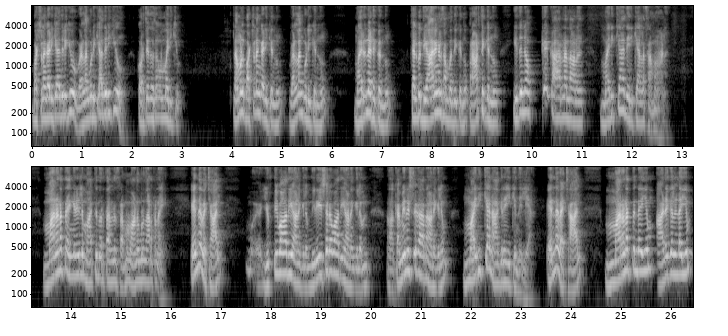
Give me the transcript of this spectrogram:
ഭക്ഷണം കഴിക്കാതിരിക്കൂ വെള്ളം കുടിക്കാതിരിക്കൂ കുറച്ച് ദിവസം മരിക്കും. നമ്മൾ ഭക്ഷണം കഴിക്കുന്നു വെള്ളം കുടിക്കുന്നു മരുന്നെടുക്കുന്നു ചിലപ്പോൾ ധ്യാനങ്ങൾ സംബന്ധിക്കുന്നു പ്രാർത്ഥിക്കുന്നു. ഇതിനൊക്കെ കാരണം എന്താണ്? മരിക്കാതിരിക്കാനുള്ള ശ്രമമാണ്. മരണത്തെ എങ്ങനെയും മാറ്റി നിർത്താനുള്ള ശ്രമമാണ് നമ്മൾ നടത്തണേ. എന്ന് വെച്ചാൽ യുക്തിവാദിയാണെങ്കിലും നിരീശ്വരവാദിയാണെങ്കിലും കമ്മ്യൂണിസ്റ്റുകാരനാണെങ്കിലും മരിക്കാൻ ആഗ്രഹിക്കുന്നില്ല. എന്ന് വെച്ചാൽ മരണത്തിന്റെയും അഴുകളുടെയും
